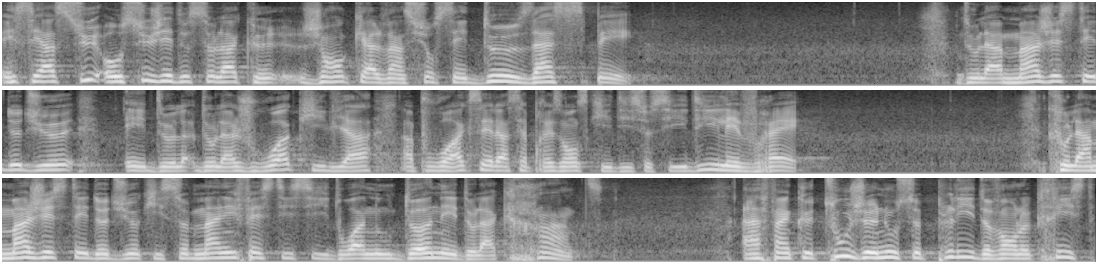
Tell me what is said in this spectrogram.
Et c'est au sujet de cela que Jean Calvin, sur ces deux aspects, de la majesté de Dieu et de la, joie qu'il y a à pouvoir accéder à sa présence qui dit ceci. Il dit, il est vrai que la majesté de Dieu qui se manifeste ici doit nous donner de la crainte afin que tout genou se plie devant le Christ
